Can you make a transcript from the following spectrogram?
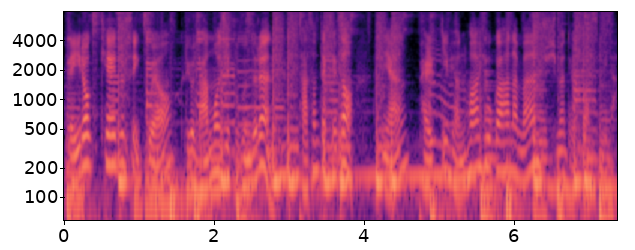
네 이렇게 해줄 수 있고요. 그리고 나머지 부분들은 다 선택해서 그냥 밝기 변화 효과 하나만 주시면 될 것 같습니다.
